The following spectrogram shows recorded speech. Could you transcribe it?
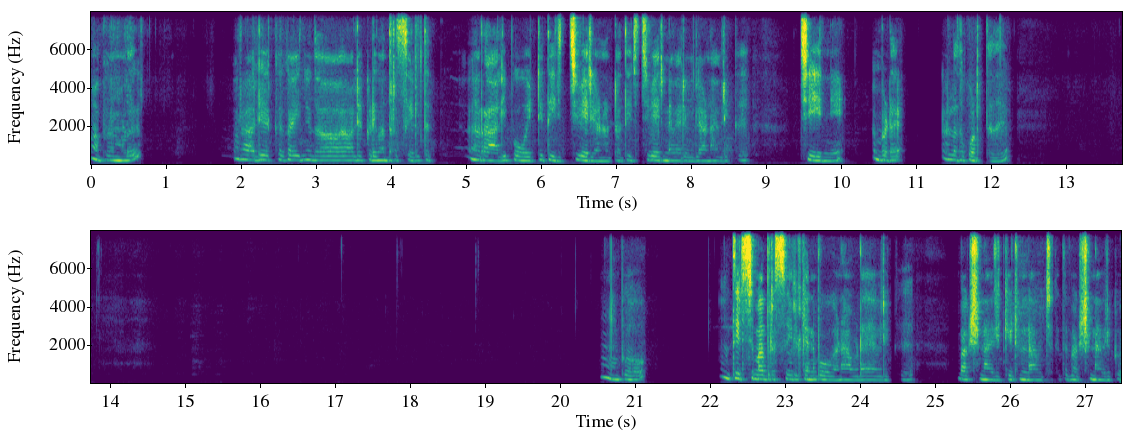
അപ്പോൾ നമ്മൾ റാലിയൊക്കെ കഴിഞ്ഞ് ആലക്കടി മദ്രസയിലത്തെ റാലി പോയിട്ട് തിരിച്ച് വരികയാണ് കേട്ടോ. തിരിച്ച് വരുന്ന വരവിലാണ് അവർക്ക് ചീനി ഇവിടെ ഉള്ളത് കൊടുത്തത്. അപ്പോൾ തിരിച്ച് മദ്രസയിലേക്ക് തന്നെ പോവുകയാണ് അവിടെ അവർക്ക് ഭക്ഷണം ഒരുക്കിയിട്ടുണ്ടാവും. ഉച്ചക്കത്തെ ഭക്ഷണം അവർക്ക്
